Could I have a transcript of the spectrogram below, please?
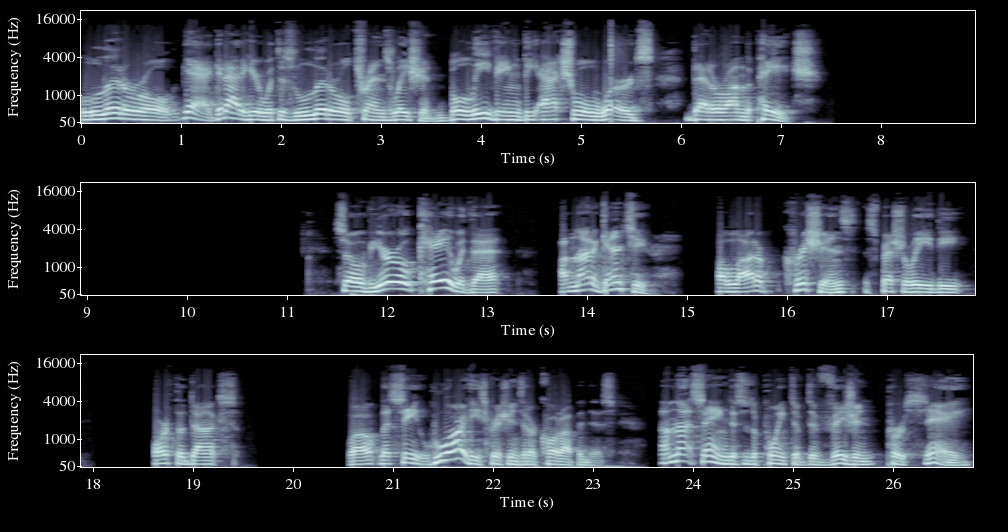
literal, yeah, get out of here with this literal translation, believing the actual words that are on the page. So if you're okay with that, I'm not against you. A lot of Christians, especially the Orthodox, well, let's see, who are these Christians that are caught up in this? I'm not saying this is a point of division per se,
